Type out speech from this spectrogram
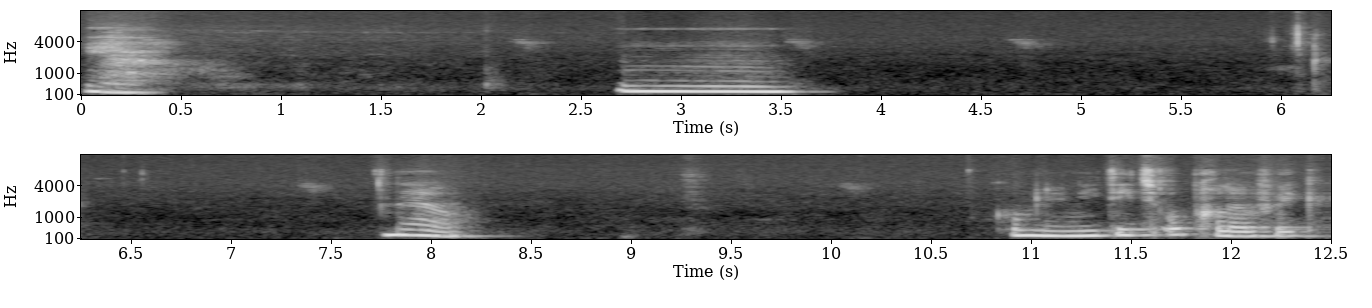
Ja. Mm. Nou. Komt nu niet iets op, geloof ik.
